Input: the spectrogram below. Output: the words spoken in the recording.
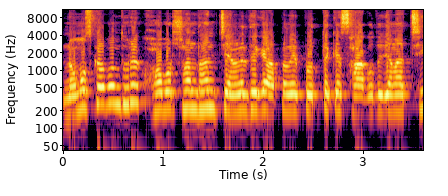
নমস্কার বন্ধুরা, খবর সন্ধান চ্যানেল থেকে আপনাদের প্রত্যেককে স্বাগত জানাচ্ছি।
